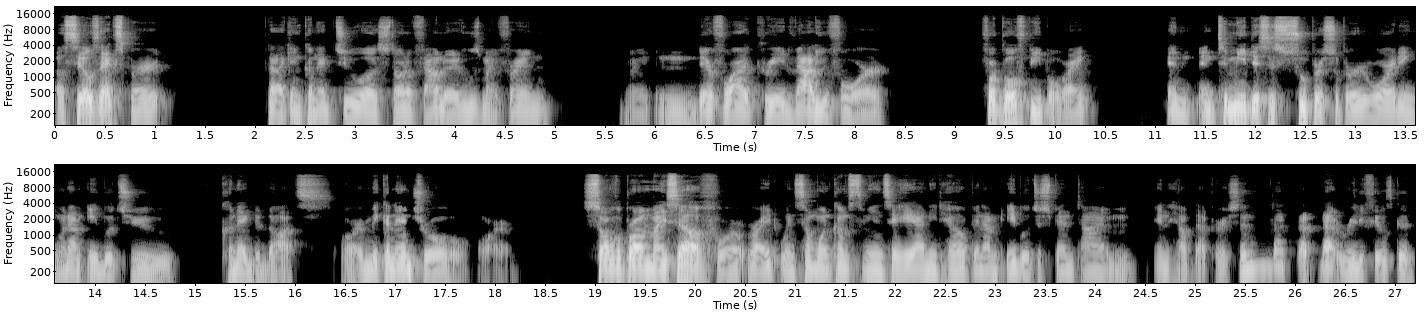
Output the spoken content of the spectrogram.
a sales expert that I can connect to a startup founder who's my friend, right? And therefore, I create value for for both people, right? and and to me this is super super rewarding when i'm able to connect the dots or make an intro or solve a problem myself or right when someone comes to me and say hey i need help and i'm able to spend time and help that person that that, that really feels good.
